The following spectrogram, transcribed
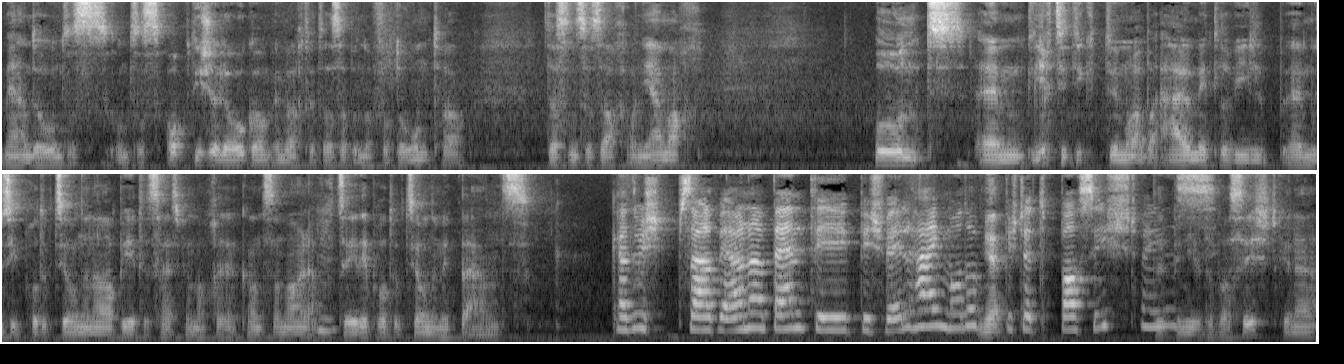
wir haben hier unser, unser optisches Logo, wir möchten das aber noch vertont haben. Das sind so Sachen, die ich auch mache. Und ähm, gleichzeitig tun wir aber auch mittlerweile äh, Musikproduktionen anbieten. Das heißt, wir machen ganz normal auch CD-Produktionen mit Bands. Ja, du bist selber auch noch eine Band bei, bei Schwellheim, oder? Ja. Bist du dort Bassist? Da ich bin ich der Bassist, genau.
